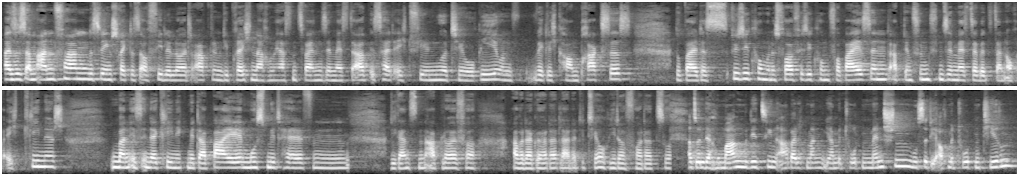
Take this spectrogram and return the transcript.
Also es ist am Anfang, deswegen schreckt es auch viele Leute ab und die brechen nach dem ersten, zweiten Semester ab, ist halt echt viel nur Theorie und wirklich kaum Praxis. Sobald das Physikum und das Vorphysikum vorbei sind, ab dem fünften Semester wird es dann auch echt klinisch. Man ist in der Klinik mit dabei, muss mithelfen, die ganzen Abläufe. Aber da gehört halt leider die Theorie davor dazu. Also in der Humanmedizin arbeitet man ja mit toten Menschen. Musstet ihr auch mit toten Tieren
